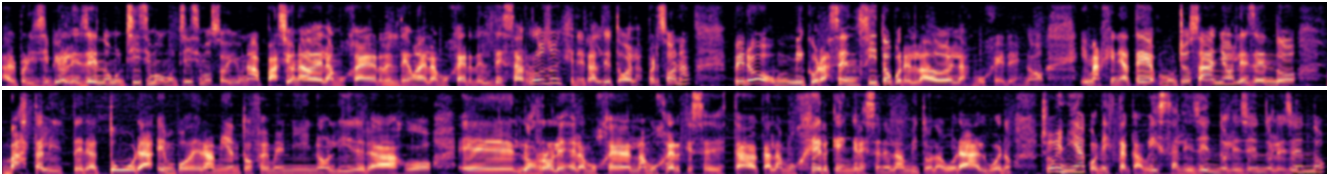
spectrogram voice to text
al principio leyendo muchísimo, muchísimo, soy una apasionada de la mujer, del tema de la mujer, del desarrollo en general de todas las personas, pero mi corazoncito por el lado de las mujeres, ¿no? Imagínate muchos años leyendo vasta literatura, empoderamiento femenino, liderazgo, eh, los roles de la mujer, la mujer que se destaca, la mujer que ingresa en el ámbito laboral. Bueno, yo venía con esta cabeza leyendo, leyendo, leyendo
